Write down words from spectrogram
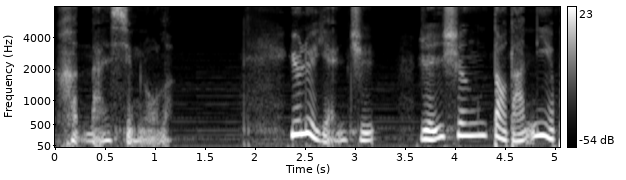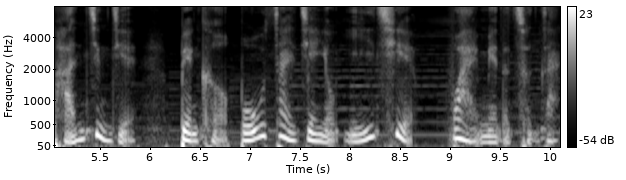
很难形容了。约略言之，人生到达涅槃境界，便可不再见有一切外面的存在。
